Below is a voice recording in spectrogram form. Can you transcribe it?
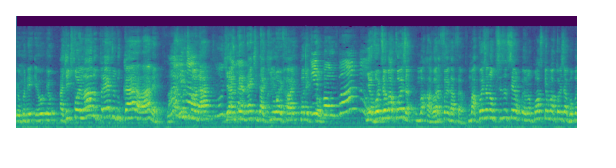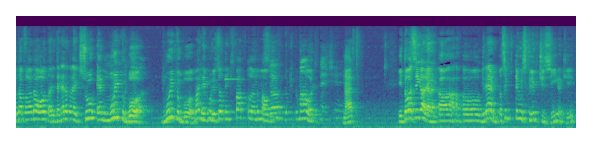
eu, eu, eu- eu- a gente foi lá no prédio do cara lá, velho. Lá no último andar. E a internet daqui, o Wi-Fi E conectou. bombando. E eu vou dizer uma coisa, uma- agora foi, Rafael. Uma coisa não precisa ser, eu não posso ter uma coisa boa pra estar falando da outra. A internet da Connect Sul é muito boa. Muito boa. Mas nem por isso eu tenho que ficar falando mal da, da, de uma outra. É- Né? Então assim, galera, ah, ah, ah, Guilherme, eu sei que tu tem um scriptzinho aqui.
